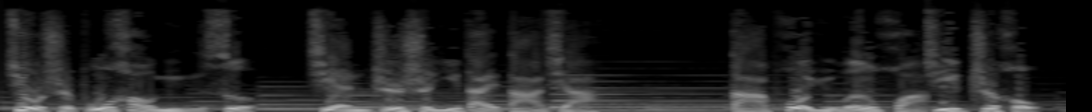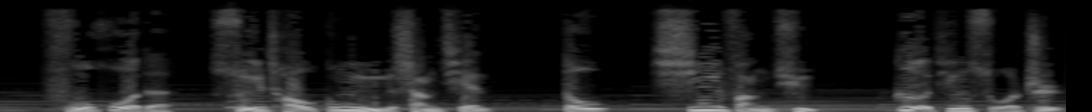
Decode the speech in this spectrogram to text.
就是不好女色，简直是一代大侠。大破宇文化及之后，俘获的隋朝宫女上千，都西放去。各听所知，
